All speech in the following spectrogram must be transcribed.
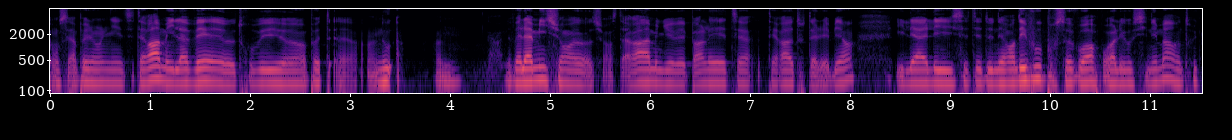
on s'est un peu éloigné, etc. Mais il avait euh, trouvé un, pote, un nouvel ami sur, euh, sur Instagram, il lui avait parlé, etc. Tout allait bien. Il est allé, il s'était donné rendez-vous pour se voir, pour aller au cinéma, un truc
